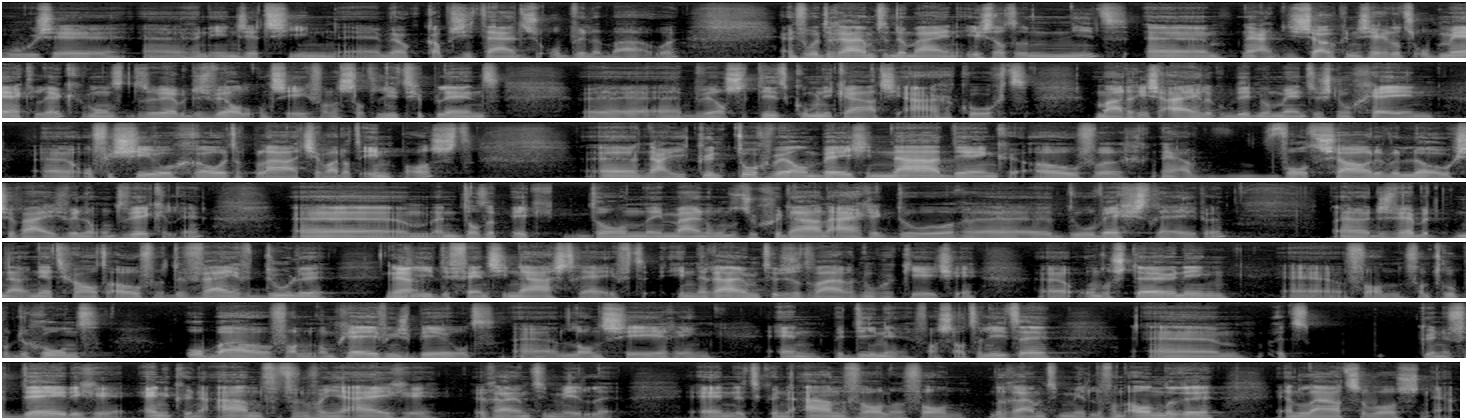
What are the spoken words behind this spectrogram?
hoe ze hun inzet zien, welke capaciteiten ze op willen bouwen. En voor het ruimtedomein is dat er niet. Ehm, nou, je zou kunnen zeggen dat is opmerkelijk, want we hebben dus wel de van een satelliet gepland. We hebben wel satellietcommunicatie aangekocht. Maar er is eigenlijk op dit moment dus nog geen uh, officieel groter plaatje waar dat in past. Uh, nou, je kunt toch wel een beetje nadenken over nou ja, wat zouden we logischerwijs willen ontwikkelen. Um, en dat heb ik dan in mijn onderzoek gedaan eigenlijk door, door wegstrepen. Uh, dus we hebben het nou net gehad over de vijf doelen ja. die Defensie nastreeft in de ruimte. Dus dat waren nog een keertje ondersteuning van, van troepen op de grond, opbouwen van een omgevingsbeeld, lancering en bedienen van satellieten. Um, het kunnen verdedigen en kunnen aanvallen van je eigen ruimtemiddelen. En het kunnen aanvallen van de ruimtemiddelen van anderen. En laatste was, nou,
